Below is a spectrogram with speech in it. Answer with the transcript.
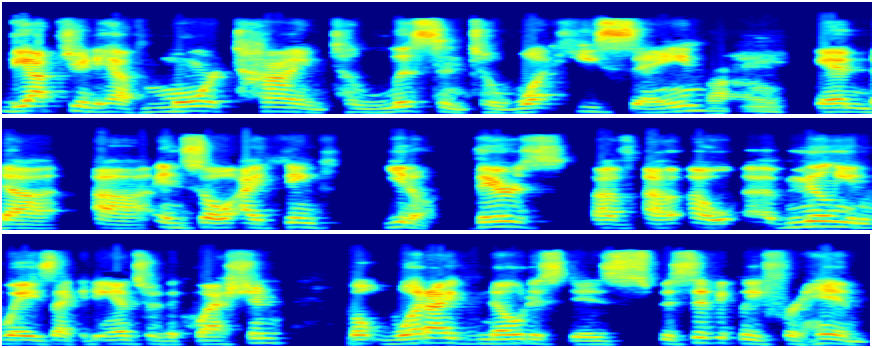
the opportunity to have more time to listen to what he's saying Wow. and uh, uh, and so I think you know there's a, a, a a million ways I could answer the question, but what I've noticed is specifically for him,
